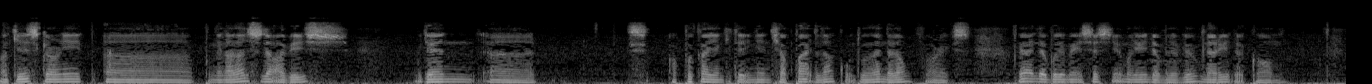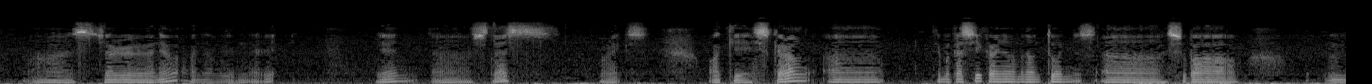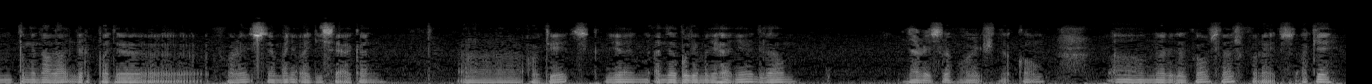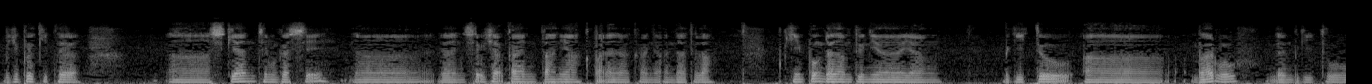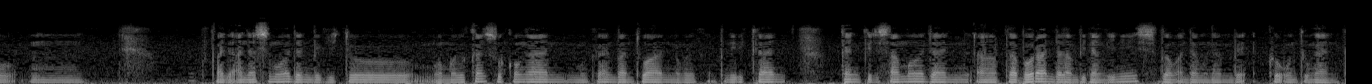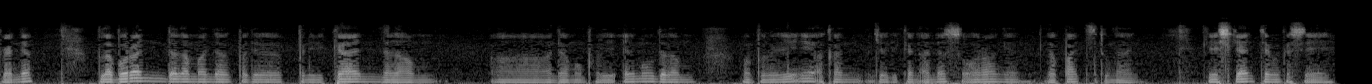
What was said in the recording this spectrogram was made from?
Okey, sekarang ni uh, pengenalan sudah habis. Kemudian uh, apakah yang kita ingin capai adalah keuntungan dalam forex. Dan anda boleh mengaksesnya melalui www.menarik.com. Uh, secara anda anda boleh menarik dan uh, slash forex. Okey, sekarang uh, terima kasih kerana menonton uh, sebuah um, pengenalan daripada forex dan banyak lagi saya akan uh, update. Kemudian anda boleh melihatnya dalam narrateforex.com um, narrate.com slash forex ok berjumpa kita. Uh, sekian terima kasih. Uh, dan saya ucapkan tahniah kepada anda kerana anda telah berkimpung dalam dunia yang begitu uh, baru dan begitu um, kepada anda semua dan begitu memerlukan sokongan, memerlukan bantuan, memerlukan pendidikan kan kerjasama dan uh, pelaburan dalam bidang ini sebelum anda mengambil keuntungan kerana pelaburan dalam anda pada pendidikan dalam uh, anda memperoleh ilmu dalam memperolehnya akan menjadikan anda seorang yang dapat keuntungan. Okay, sekian. Terima kasih.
